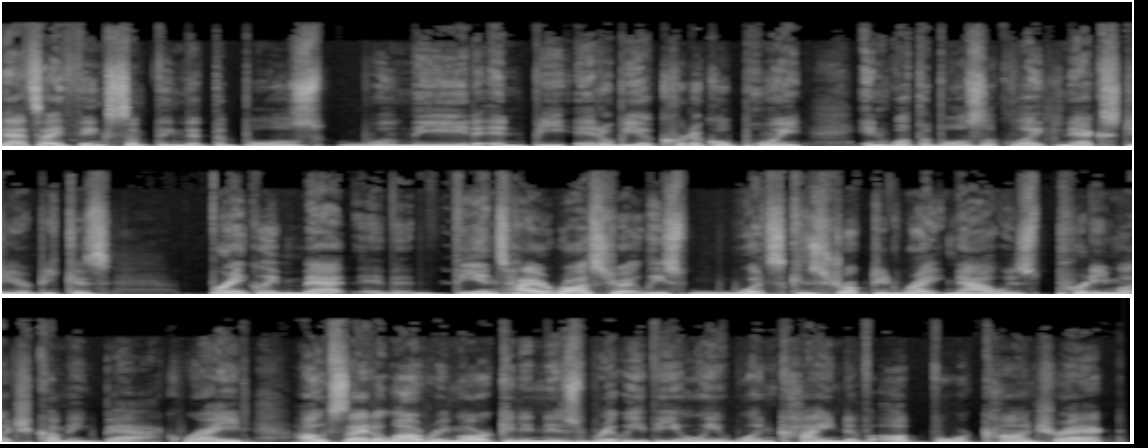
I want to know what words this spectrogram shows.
that's I think something that the Bulls will need and be it'll be a critical point in what the Bulls look like next year because frankly Matt the entire roster at least what's constructed right now is pretty much coming back right? Outside of Lauri Markkanen is really the only one kind of up for contract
